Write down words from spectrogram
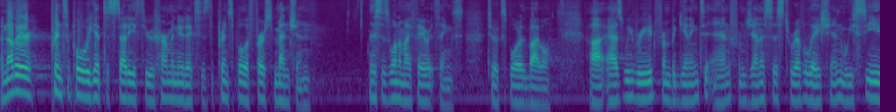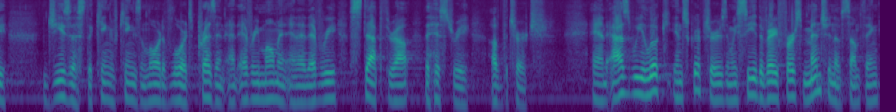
Another principle we get to study through hermeneutics is the principle of first mention. This is one of my favorite things to explore the Bible. Uh, as we read from beginning to end, from Genesis to Revelation, we see Jesus, the King of Kings and Lord of Lords, present at every moment and at every step throughout the history of the church. And as we look in scriptures and we see the very first mention of something,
